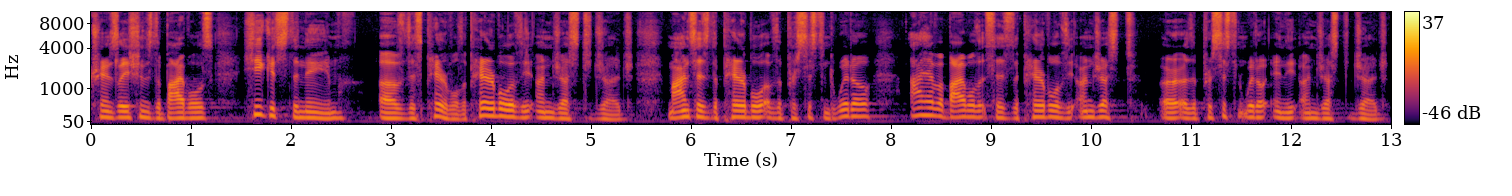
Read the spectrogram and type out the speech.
translations, the Bibles, he gets the name of this parable, the parable of the unjust judge. Mine says the parable of the persistent widow. I have a Bible that says the parable of the unjust, or the persistent widow and the unjust judge.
